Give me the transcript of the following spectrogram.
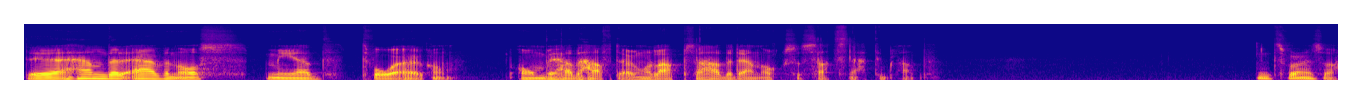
Det händer även oss med två ögon. Om vi hade haft ögonlapp så hade den också satt snett ibland. Inte svårare än så.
